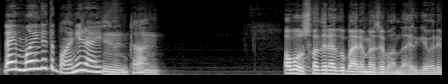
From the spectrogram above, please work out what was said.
दाइ मैले त भनिरहेको छु नि त। अब सदिराको बारेमा चाहिँ भन्दाखेरि के भने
